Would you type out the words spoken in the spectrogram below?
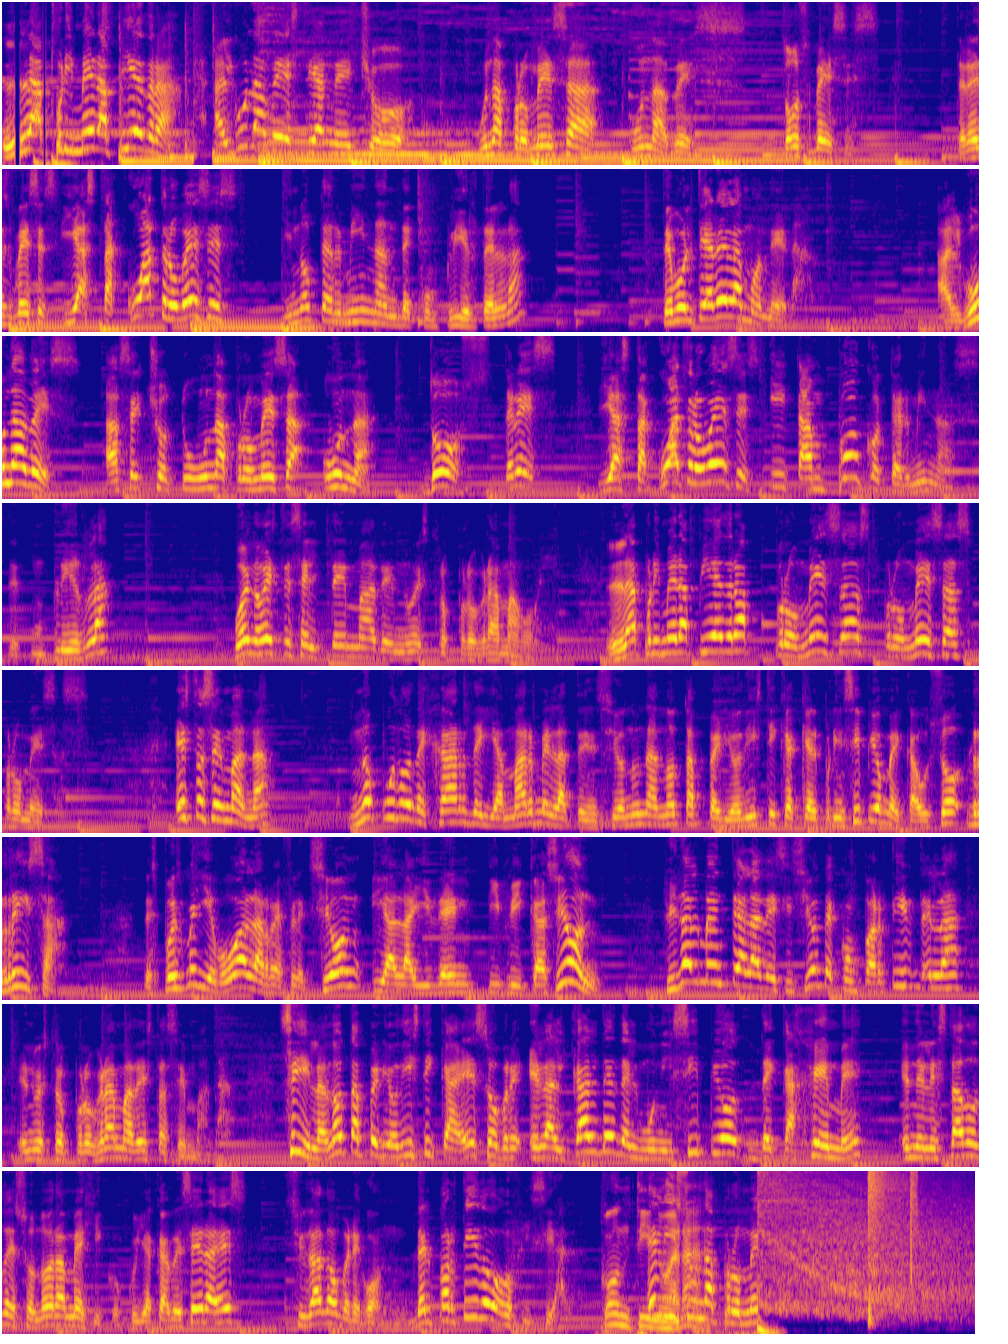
La primera piedra. ¿Alguna vez te han hecho una promesa una vez, dos veces, tres veces y hasta cuatro veces y no terminan de cumplírtela? Te voltearé la moneda. ¿Alguna vez has hecho tú una promesa una, dos, tres y hasta cuatro veces y tampoco terminas de cumplirla? Bueno, este es el tema de nuestro programa hoy. La primera piedra, promesas, promesas, promesas. Esta semana no pudo dejar de llamarme la atención una nota periodística que al principio me causó risa. Después me llevó a la reflexión y a la identificación. Finalmente a la decisión de compartírtela en nuestro programa de esta semana. Sí, la nota periodística es sobre el alcalde del municipio de Cajeme, en el estado de Sonora, México, cuya cabecera es Ciudad Obregón, del partido oficial. Continuará. Él hizo una promesa.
